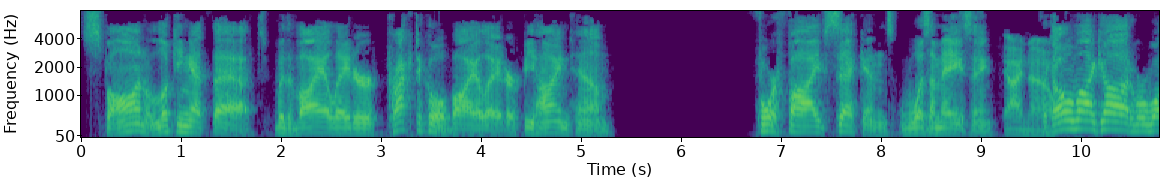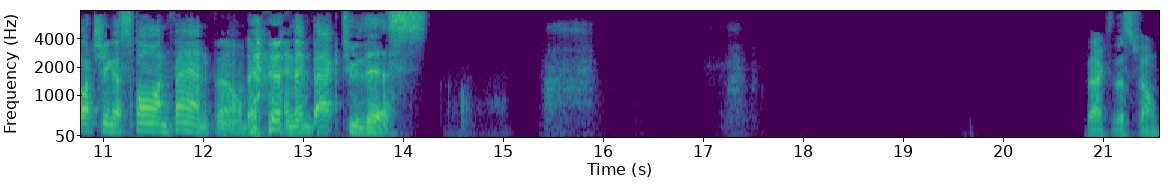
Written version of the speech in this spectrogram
Spawn looking at that with Violator, practical Violator behind him for five seconds was amazing. I know. Like, oh my god, we're watching a Spawn fan film. and then back to this. Back to this film.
